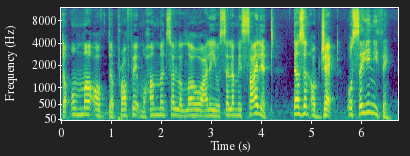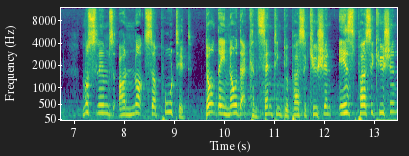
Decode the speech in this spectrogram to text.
the ummah of the Prophet Muhammad wasallam is silent, doesn't object or say anything. Muslims are not supported. Don't they know that consenting to persecution is persecution?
